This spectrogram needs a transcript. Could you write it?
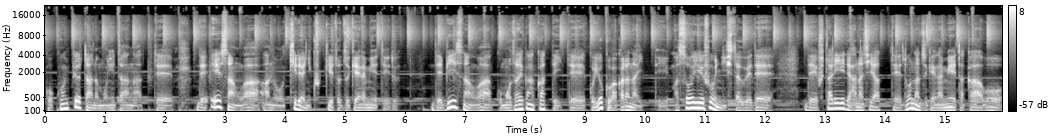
こうコンピューターのモニターがあってで A さんはあの綺麗にくっきりと図形が見えている。で B さんはこうモザイクがかかっていてこうよくわからないっていう、まあ、そういうふうにした上でで2人で話し合ってどんな図形が見えたかを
